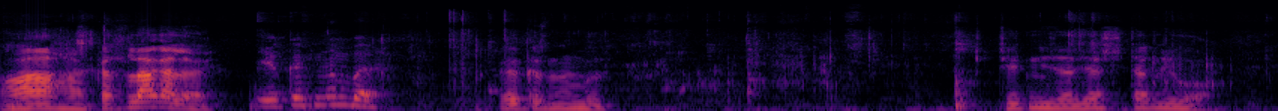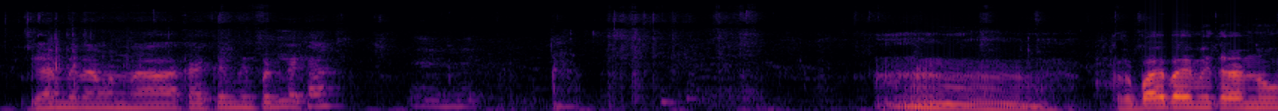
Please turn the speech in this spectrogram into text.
हा हा. कसं लागायला एकच नंबर. एकच नंबर. चटणी जरा जास्त टाकली हो कॅमेरामॅन काय कमी पडले का? तर बाय बाय मित्रांनो.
